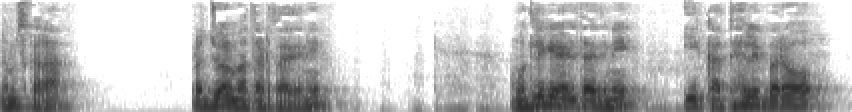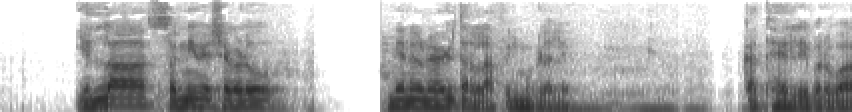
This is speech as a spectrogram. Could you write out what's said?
ನಮಸ್ಕಾರ. ಪ್ರಜ್ವಲ್ ಮಾತಾಡ್ತಾ ಇದ್ದೀನಿ. ಮೊದಲಿಗೆ ಹೇಳ್ತಾ ಇದ್ದೀನಿ, ಈ ಕಥೆಯಲ್ಲಿ ಬರೋ ಎಲ್ಲ ಸನ್ನಿವೇಶಗಳು ಇನ್ನೇನೇನೋ ಹೇಳ್ತಾರಲ್ಲ ಫಿಲ್ಮ್ಗಳಲ್ಲಿ, ಕಥೆಯಲ್ಲಿ ಬರುವ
